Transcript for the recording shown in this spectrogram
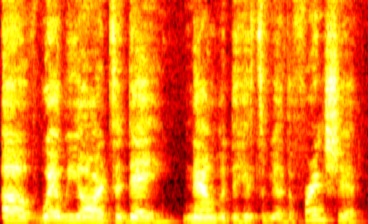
of where we are today now with the history of the friendship.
